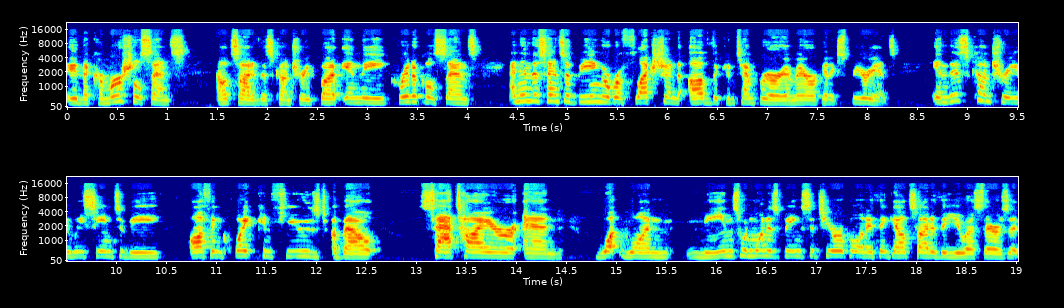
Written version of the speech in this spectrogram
in the commercial sense outside of this country, but in the critical sense, and in the sense of being a reflection of the contemporary American experience. In this country, we seem to be often quite confused about satire and what one means when one is being satirical. And I think outside of the US, there's a,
